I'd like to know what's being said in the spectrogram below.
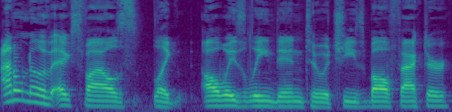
I don't know if X Files like always leaned into a cheeseball factor,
